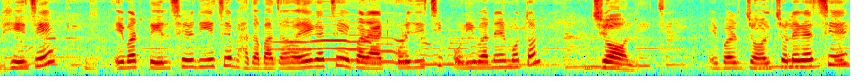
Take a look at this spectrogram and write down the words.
ভেজে এবার তেল ছেড়ে দিয়েছে, ভাজা ভাজা হয়ে গেছে। এবার অ্যাড করে দিচ্ছি পরিমাণের মতন জল। এবার জল চলে গেছে।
